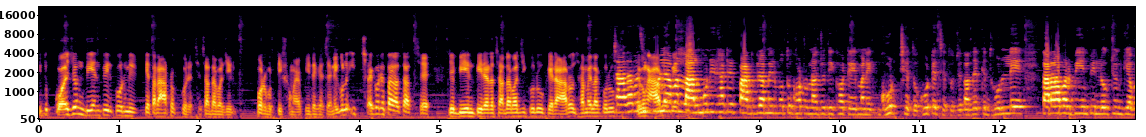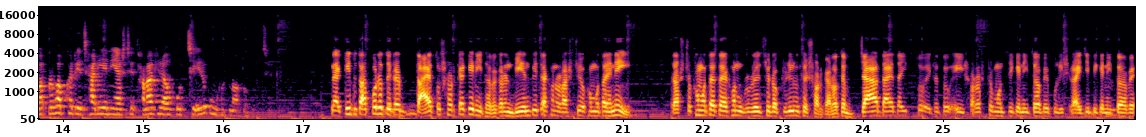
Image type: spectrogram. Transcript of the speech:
কিন্তু কয়জন বিএনপির কর্মীকে তারা আটক করেছে চাঁদাবাজির পরবর্তী সময় আপনি দেখেছেন? এগুলো ইচ্ছা করে তারা চাচ্ছে যে বিএনপির এরা চাঁদাবাজি করুক এরা আরও ঝামেলা করুক এবং আবার লালমনিরহাটের পাটগ্রামের মতো ঘটনা যদি ঘটে মানে ঘটছে তো ঘটেছে তো যে তাদেরকে ধরলে তারা আবার বিএনপির লোকজন গিয়ে আবার প্রভাব খাটিয়ে ছাড়িয়ে নিয়ে আসছে থানা ঘেরাও করছে এরকম ঘটনা তো হচ্ছে। না কিন্তু তারপরে তো এটার দায়িত্ব সরকারকে নিতে হবে কারণ বিএনপি তো এখনও রাষ্ট্রীয় ক্ষমতায় নেই। রাষ্ট্র ক্ষমতায় তো এখন রয়েছে ডক্টর ইউনুসের সরকার। অতএব যা দায় দায়িত্ব এটা তো এই স্বরাষ্ট্রমন্ত্রীকে নিতে হবে পুলিশের আইজিপি কে নিতে হবে।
